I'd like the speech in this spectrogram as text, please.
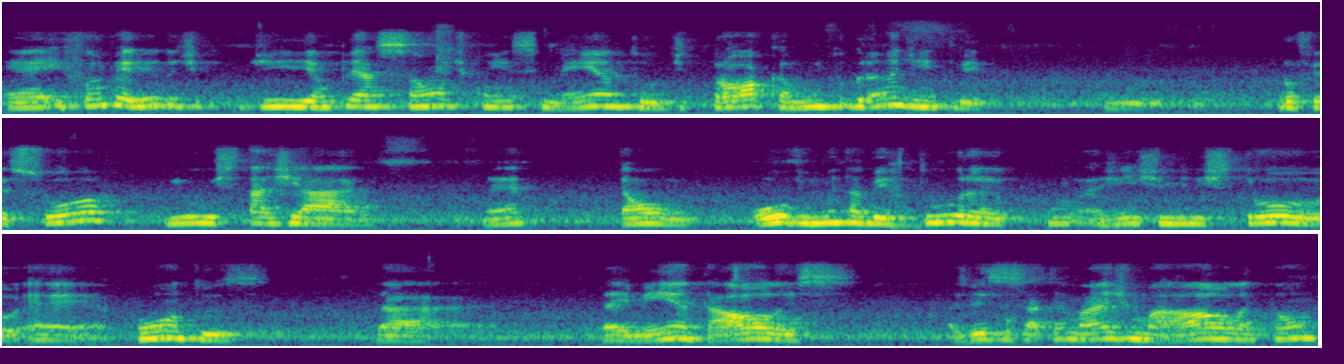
é, e foi um período de, de, ampliação de conhecimento, de troca muito grande entre o professor e o estagiário, né? Então, houve muita abertura, a gente ministrou é, pontos da, da ementa, aulas, às vezes até mais de uma aula, então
